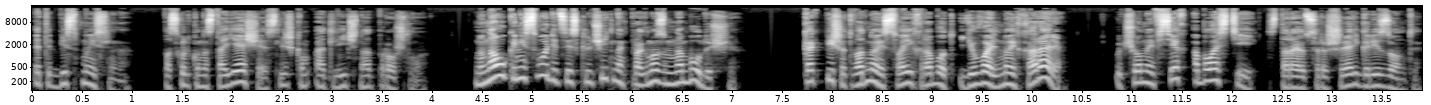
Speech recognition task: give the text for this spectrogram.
это бессмысленно, поскольку настоящее слишком отлично от прошлого. Но наука не сводится исключительно к прогнозам на будущее. Как пишет в одной из своих работ Юваль Ной Харари, ученые всех областей стараются расширять горизонты,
